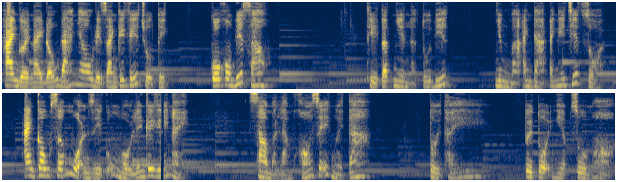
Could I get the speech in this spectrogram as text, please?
Hai người này đấu đá nhau để giành cái ghế chủ tịch. Cô không biết sao? Thì tất nhiên là tôi biết. Nhưng mà anh Đạt anh ấy chết rồi. Anh Công sớm muộn gì cũng ngồi lên cái ghế này. Sao mà làm khó dễ người ta? Tôi thấy tôi tội nghiệp dùm họ.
